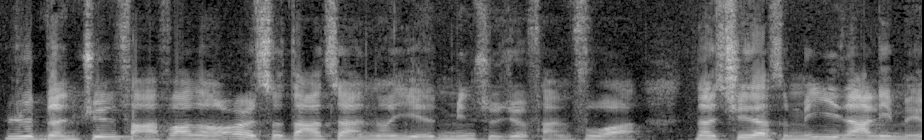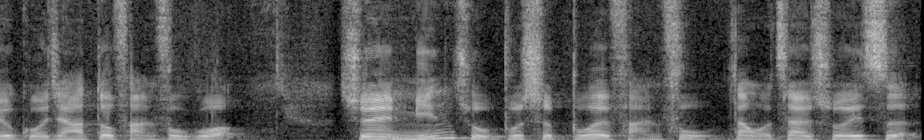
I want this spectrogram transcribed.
日本军阀发动二次大战，那也民主就反复啊。那其他什么意大利每个国家都反复过，所以民主不是不会反复。但我再说一次，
